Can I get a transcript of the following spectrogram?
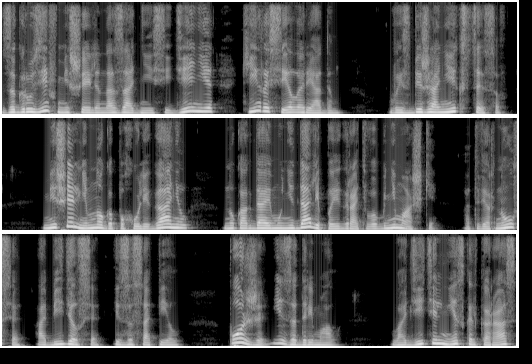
Загрузив Мишеля на заднее сиденье, Кира села рядом. В избежание эксцессов. Мишель немного похулиганил, но когда ему не дали поиграть в обнимашки, Отвернулся, обиделся и засопел. Позже и задремал. Водитель несколько раз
